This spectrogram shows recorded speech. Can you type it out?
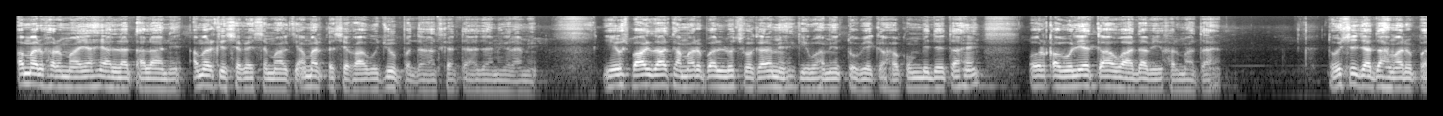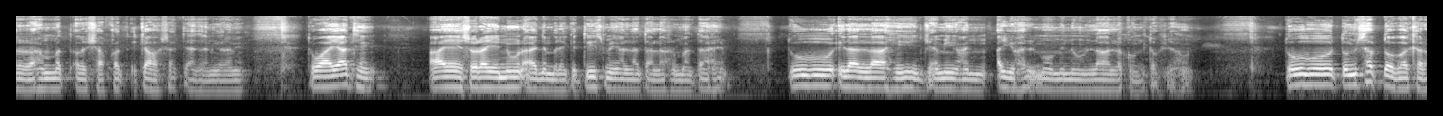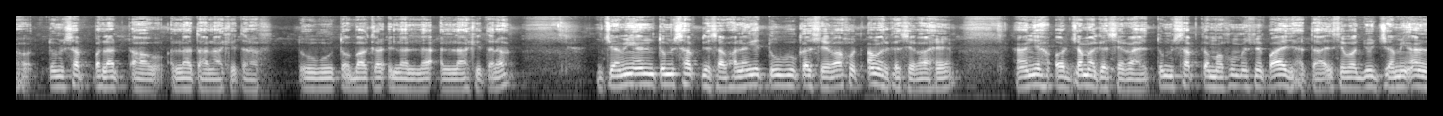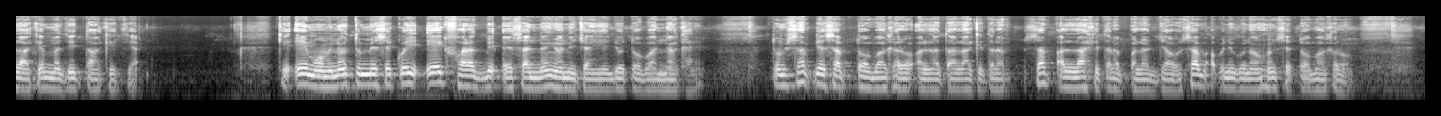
امر فرمایا ہے، اللہ تعالیٰ نے امر کے سگہ استعمال کیا، امر کا سگا وجوب پر درات کرتا ہے زین میں۔ یہ اس ذات کا ہمارے اوپر لطف و کرم ہے کہ وہ ہمیں توبے کا حکم بھی دیتا ہے اور قبولیت کا وعدہ بھی فرماتا ہے۔ تو اس سے زیادہ ہمارے اوپر رحمت اور شفقت کیا ہو سکتا ہے زین میں؟ تو آیات ہیں آئے سورہ نور آئے نمبر اکتیس میں اللہ تعالیٰ فرماتا ہے تو اللہ جمی المومن لعلکم تفلحون۔ تو وہ تم سب توبہ کرو، تم سب پلٹ آؤ اللہ تعالیٰ کی طرف۔ تو وہ توبہ کر اللہ اللہ کی طرف۔ جمی تم سب کے سب حالانکہ تو وہ کا سگا خود امر کا سگا ہے۔ ہاں جی اور جمع کے سگائے تم سب کا مفہوم اس میں پایا جاتا ہے۔ اس وجود جمی اللہ کے مزید تاکید کیا۔ کہ اے مومنو، تم میں سے کوئی ایک فرد بھی ایسا نہیں ہونی چاہیے جو توبہ نہ کرے۔ تم سب کے سب توبہ کرو، اللہ تعالیٰ کی طرف، سب اللہ کی طرف پلٹ جاؤ، سب اپنے گناہوں سے توبہ کرو۔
